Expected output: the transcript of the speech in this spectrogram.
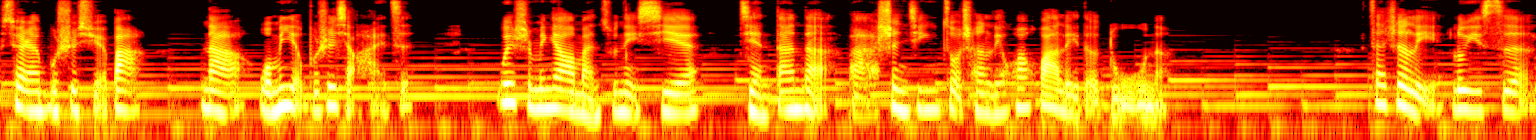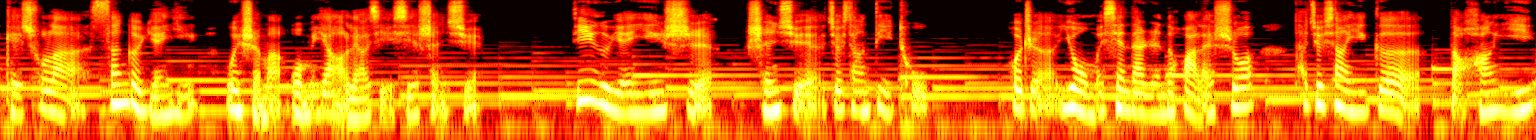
虽然不是学霸，那我们也不是小孩子，为什么要满足那些简单的把圣经做成连环画类的读物呢？在这里，路易斯给出了三个原因，为什么我们要了解一些神学。第一个原因是神学就像地图，或者用我们现代人的话来说，它就像一个导航仪，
